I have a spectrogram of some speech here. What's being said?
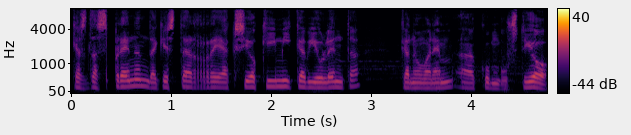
que es desprenen d'aquesta reacció química violenta que anomenem eh, combustió.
